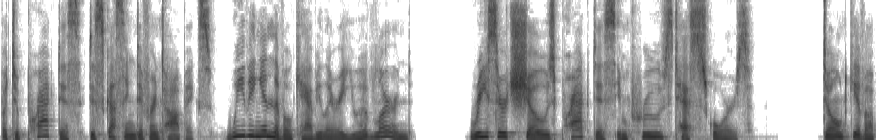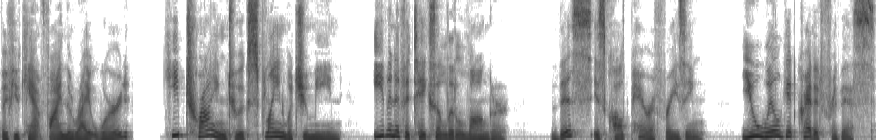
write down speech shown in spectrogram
but to practice discussing different topics, weaving in the vocabulary you have learned. Research shows practice improves test scores. Don't give up if you can't find the right word. Keep trying to explain what you mean, even if it takes a little longer. This is called paraphrasing. You will get credit for this.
